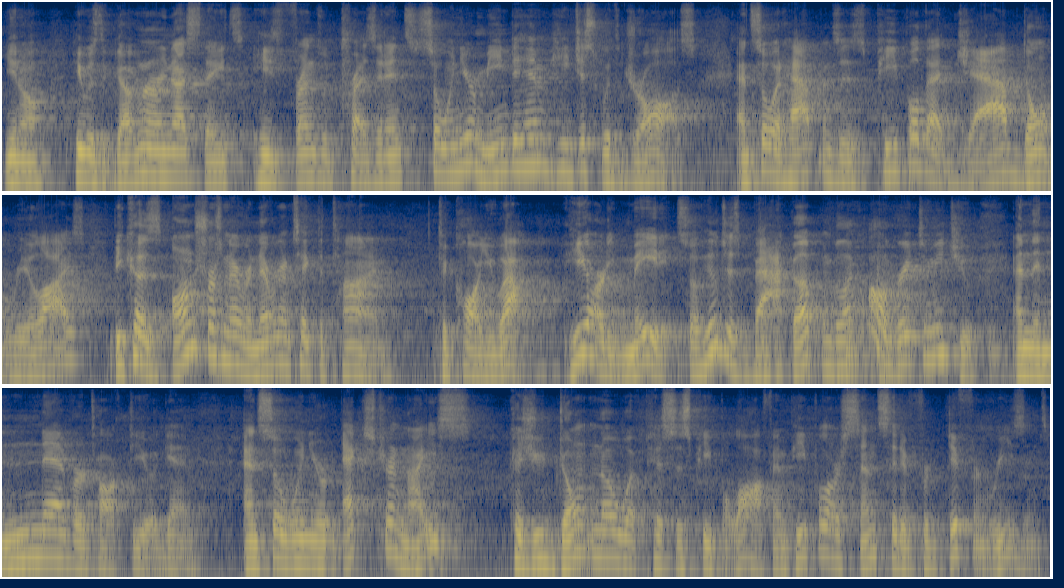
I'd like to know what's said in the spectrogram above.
You know, he was the governor of the United States. He's friends with presidents. So when you're mean to him, he just withdraws. And so what happens is people that jab don't realize because Arnold Schwarzenegger never gonna take the time to call you out. He already made it. So he'll just back up and be like, oh, great to meet you. And then never talk to you again. And so when you're extra nice, because you don't know what pisses people off and people are sensitive for different reasons.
